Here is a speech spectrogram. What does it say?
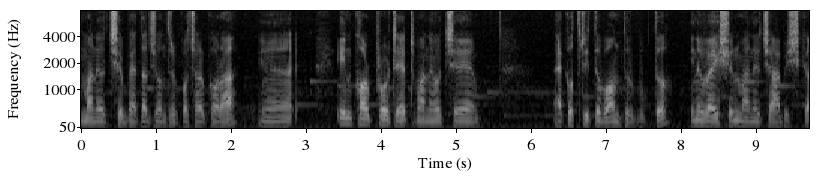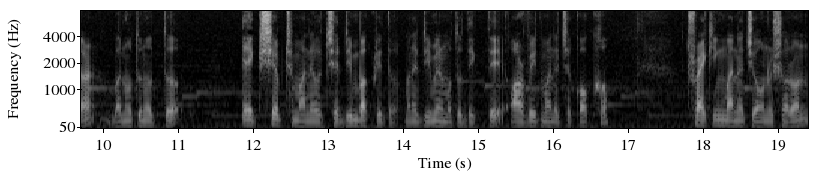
মানে হচ্ছে বেতার যন্ত্রে প্রচার করা ইনকর্পোরেটেড মানে হচ্ছে একত্রিত বা অন্তর্ভুক্ত। ইনোভেশন মানে হচ্ছে আবিষ্কার বা নতুনত্ব। এগশেপ্ট মানে হচ্ছে ডিম্বাকৃত মানে ডিমের মতো দেখতে। অরবিট মানে হচ্ছে কক্ষ। ট্র্যাকিং মানে হচ্ছে অনুসরণ।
